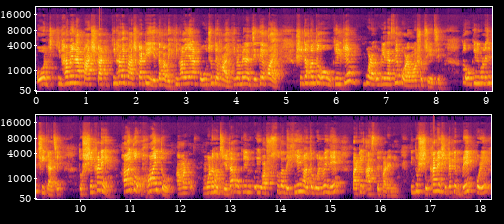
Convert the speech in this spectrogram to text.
ওর কীভাবে না পাশ কাট, কীভাবে পাশ কাটিয়ে যেতে হবে, কীভাবে যেন পৌঁছতে হয়, কীভাবে না যেতে হয়, সেটা হয়তো ও উকিলকে পরা- উকিলের কাছ থেকে পরামর্শ চেয়েছে। তো উকিল বলেছে, ঠিক আছে। তো সেখানে হয়তো হয়তো আমার মনে হচ্ছে যেটা, উকিল ওই অসুস্থতা দেখিয়েই হয়তো বলবে যে, পার্টি আসতে পারেনি। কিন্তু সেখানে সেটাকে ব্রেক করে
